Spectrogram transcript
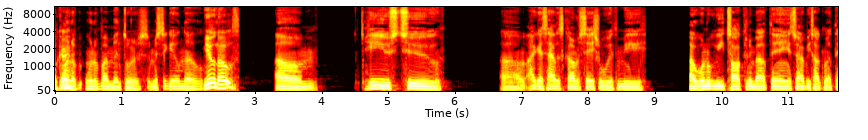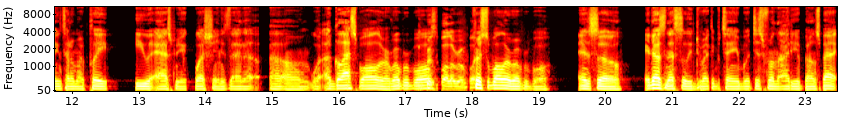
Okay. one of one of my mentors, Mr. Gill knows. Gil knows. Um, he used to, um, I guess, have this conversation with me. I wouldn't be talking about things, or I'd be talking about things that on my plate. He would ask me a question: Is that a, a um what, a glass ball or a rubber ball? Crystal ball or robot. crystal ball or rubber ball. And so it doesn't necessarily directly pertain, but just from the idea of bounce back.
